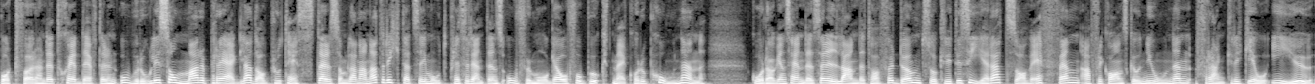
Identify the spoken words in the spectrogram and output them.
Bortförandet skedde efter en orolig sommar präglad av protester som bland annat riktat sig mot presidentens oförmåga att få bukt med korruptionen. Gårdagens händelser i landet har fördömts och kritiserats av FN, Afrikanska unionen, Frankrike och EU.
